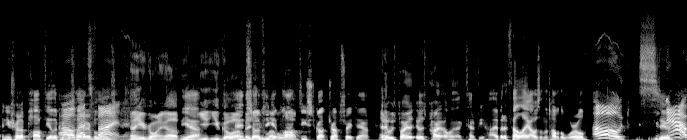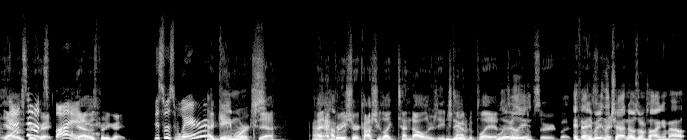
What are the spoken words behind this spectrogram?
and you try to pop the other people's Oh, hot air balloons. fun. and then you're going up. Yeah. you, you go up, And as so if you get level popped, up. you drop, drop straight down. And it was probably it was probably only like ten feet high, but it felt like I was on the top of the world. Oh, snap. Yeah, it that was pretty sounds great. fun. yeah, it was pretty great. This was where? At GameWorks. yeah. I, I am pretty sure it cost you like ten dollars each time to play it. literally, absurd. But If it was anybody in the chat knows what I'm talking about,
